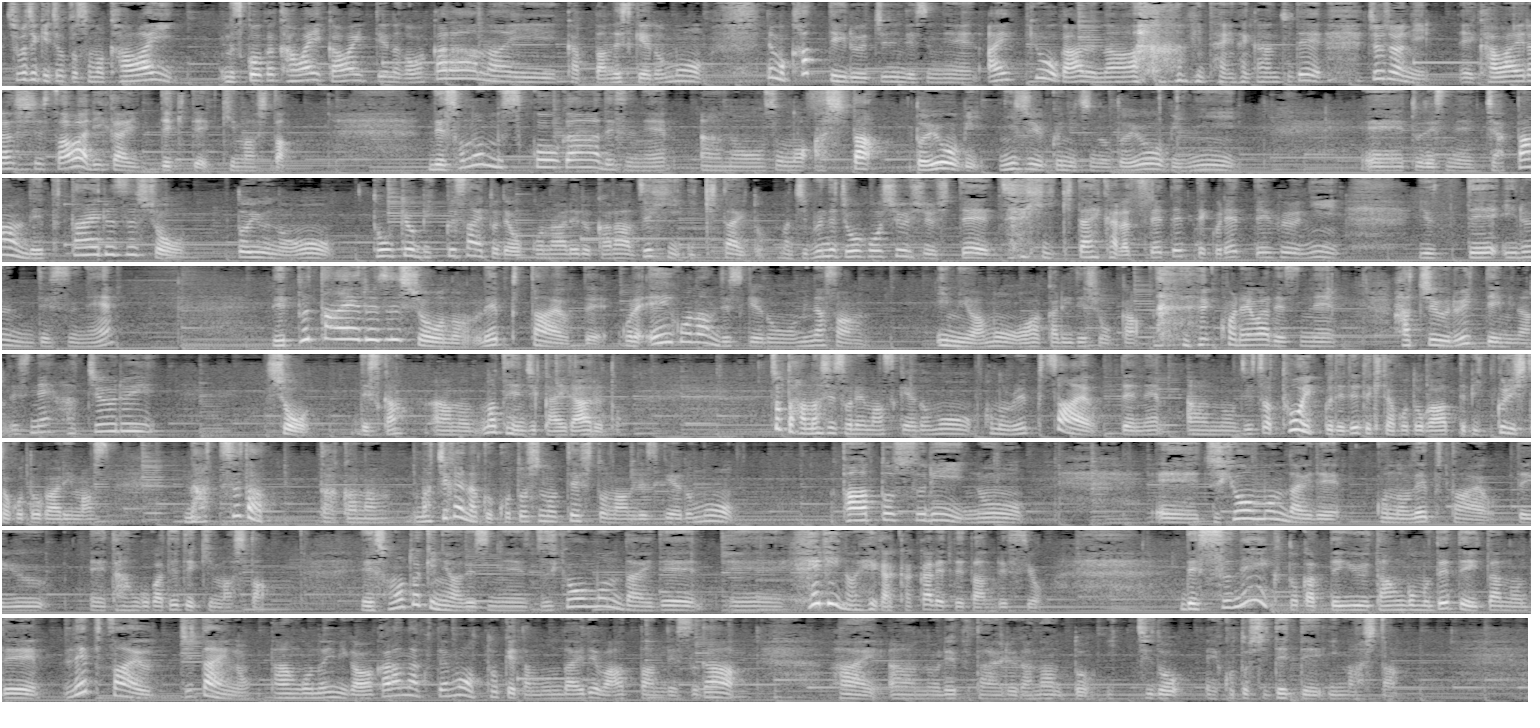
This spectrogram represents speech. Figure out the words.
正直ちょっとその可愛い息子が可愛い可愛いっていうのが分からないかったんですけれどもでも飼っているうちにですね愛嬌があるなみたいな感じで徐々に可愛らしさは理解できてきました。でその息子がですねあのその明日土曜日29日の土曜日にえーとですね、ジャパンレプタイルズショーというのを東京ビッグサイトで行われるからぜひ行きたいと、まあ、自分で情報収集して ぜひ行きたいから連れてってくれっていうふうに言っているんですね。レプタイルズショーのレプタイルってこれ英語なんですけども皆さん意味はもうお分かりでしょうか？これはですね爬虫類って意味なんですね。爬虫類ショーですか？あのの展示会があると。ちょっと話それますけれどもこのレプタイルってねあの実は TOEIC で出てきたことがあってびっくりしたことがあります。夏だったかな？間違いなく今年のテストなんですけれどもパート3の、えー、図表問題でこのレプタイルっていう、えー、単語が出てきました。えその時にはですね図表問題で、えー、ヘビの絵が描かれてたんですよ。でスネークとかっていう単語も出ていたのでレプタイル自体の単語の意味が分からなくても解けた問題ではあったんですが、はい、あのレプタイルがなんと一度、え今年出ていました、ま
